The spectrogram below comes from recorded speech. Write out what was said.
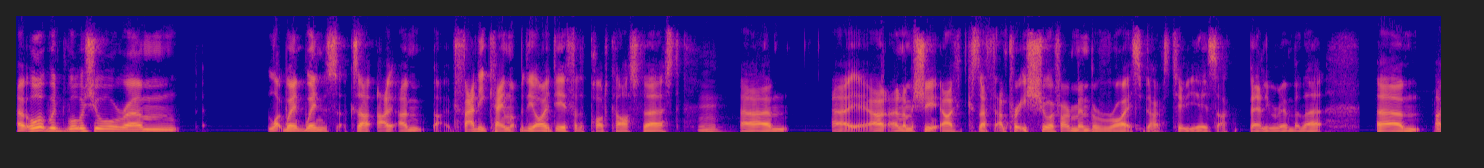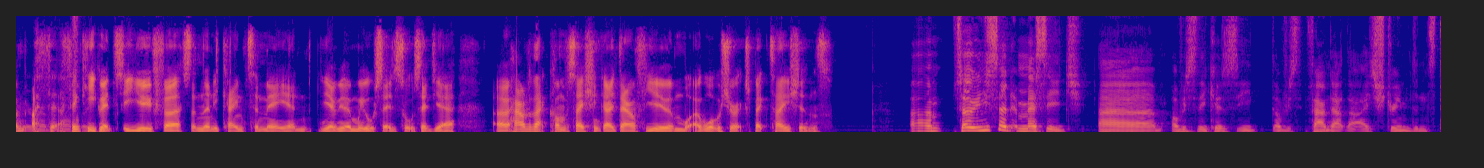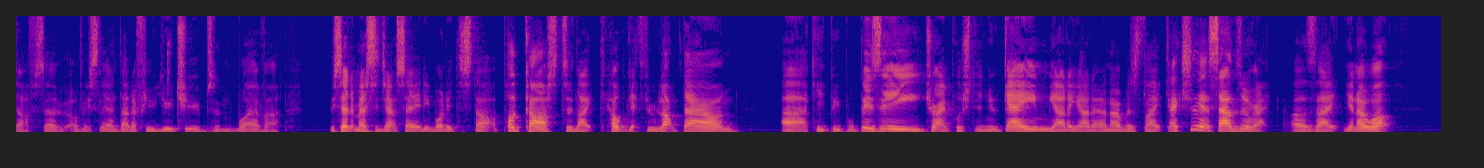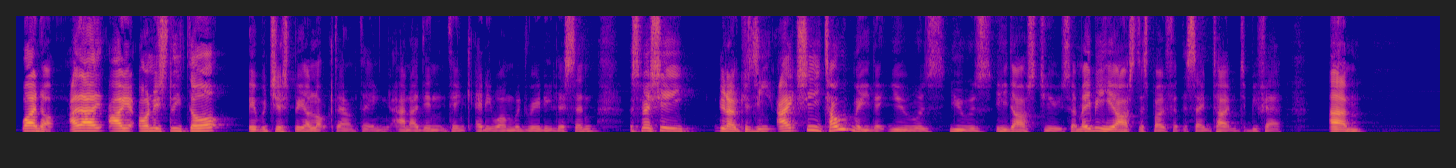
Uh, what would what was your um like when when because I, I I'm Faddy came up with the idea for the podcast first. Mm. Um, uh, and I'm assuming because I'm pretty sure if I remember right, it's been two years. I barely remember that. Um, I I, th- I think he went to you first, and then he came to me, and you know, then we all said sort of said, yeah. Uh, how did that conversation go down for you, and what, what was your expectations? Um, so he sent a message, um, obviously because he obviously found out that I streamed and stuff. So obviously I'd done a few YouTubes and whatever. We sent a message out saying he wanted to start a podcast to like help get through lockdown, uh, keep people busy, try and push the new game, yada yada. And I was like, actually, that sounds alright. I was like, you know what? Why not? I, I honestly thought it would just be a lockdown thing, and I didn't think anyone would really listen, especially you know because he actually told me that you was you was he'd asked you, so maybe he asked us both at the same time. To be fair, um,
